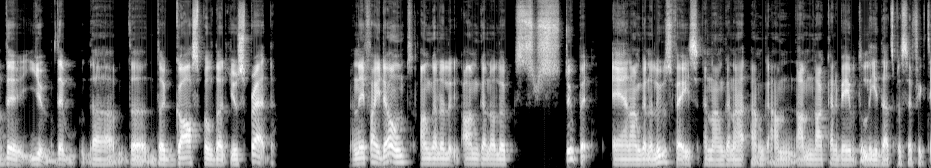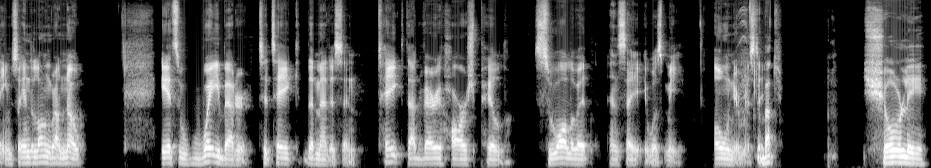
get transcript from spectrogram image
the you the the the gospel that you spread. And if I don't, I'm gonna I'm gonna look stupid and I'm gonna lose face and I'm gonna I'm I'm, I'm not gonna be able to lead that specific team. So in the long run, no. It's way better to take the medicine, take that very harsh pill, swallow it, and say it was me. Own your mistake. But- Surely,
